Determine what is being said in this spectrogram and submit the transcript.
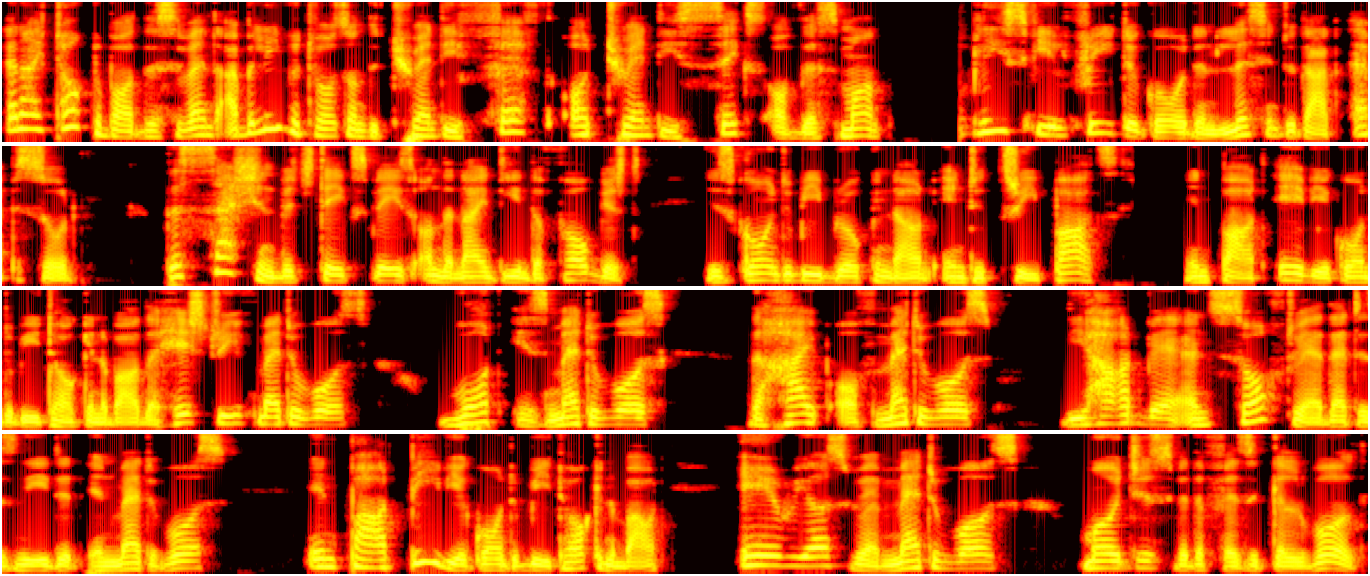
And I talked about this event, I believe it was on the 25th or 26th of this month. Please feel free to go ahead and listen to that episode. The session, which takes place on the 19th of August, is going to be broken down into three parts. In part A, we're going to be talking about the history of metaverse, what is metaverse, the hype of metaverse, the hardware and software that is needed in metaverse. In part B, we're going to be talking about areas where metaverse merges with the physical world.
